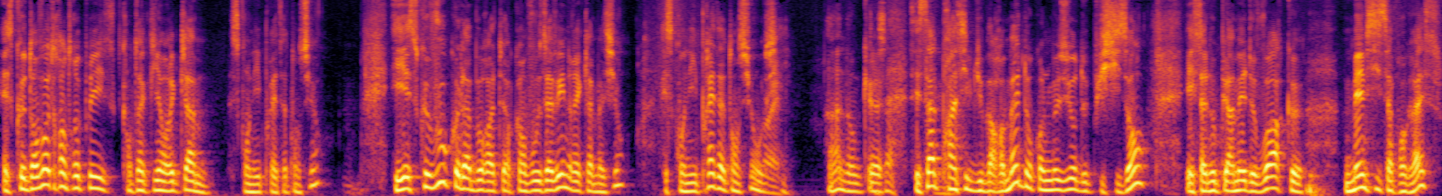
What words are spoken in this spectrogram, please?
Est-ce que dans votre entreprise, quand un client réclame, est-ce qu'on y prête attention? Et est-ce que vous, collaborateurs, quand vous avez une réclamation, est-ce qu'on y prête attention aussi? Hein, donc c'est ça. le principe du baromètre. Donc on le mesure depuis six ans et ça nous permet de voir que même si ça progresse,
